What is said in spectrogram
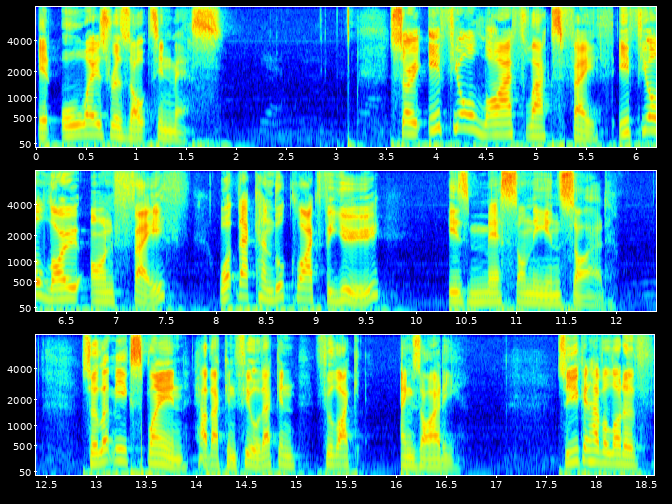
it always results in mess. So if your life lacks faith, if you're low on faith, what that can look like for you is mess on the inside. So let me explain how that can feel. That can feel like anxiety. So you can have a lot of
